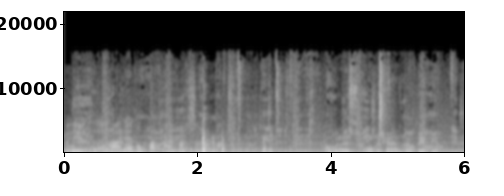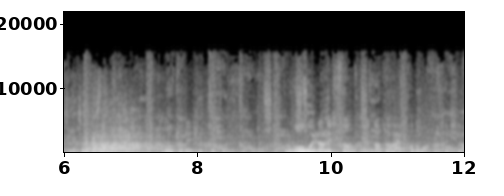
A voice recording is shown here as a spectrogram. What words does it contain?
没意思的哈，你还总耍起来耍起来嘛？为了四万块钱，不要不要不要。莫做那些事情。莫为了那十万块钱，到时候还跑到我户头去闹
